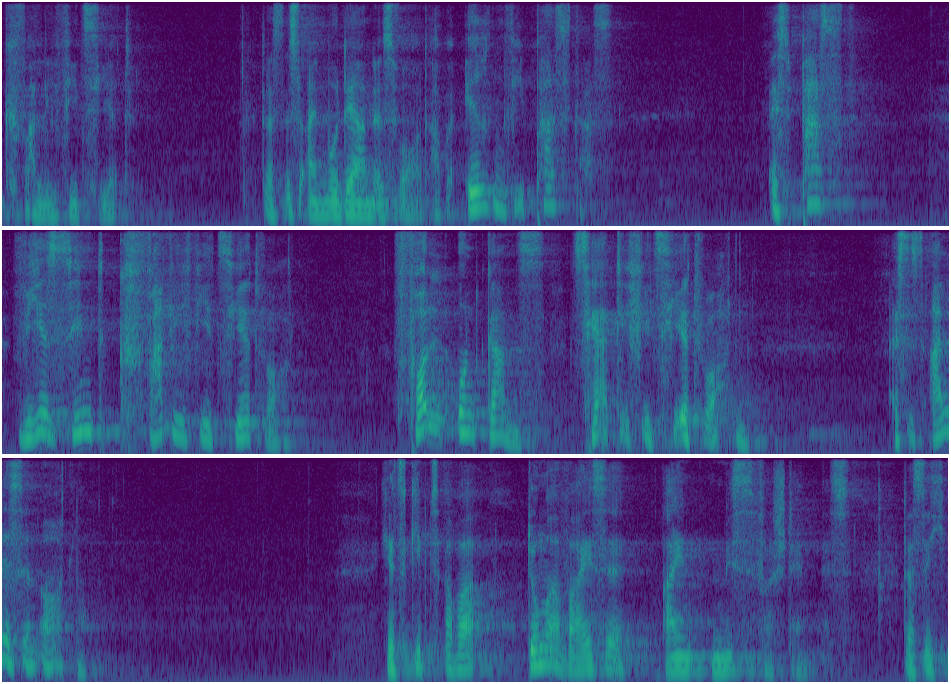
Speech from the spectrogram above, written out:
qualifiziert. Das ist ein modernes Wort, aber irgendwie passt das. Es passt. Wir sind qualifiziert worden, voll und ganz zertifiziert worden. Es ist alles in Ordnung. Jetzt gibt es aber dummerweise ein Missverständnis, das sich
